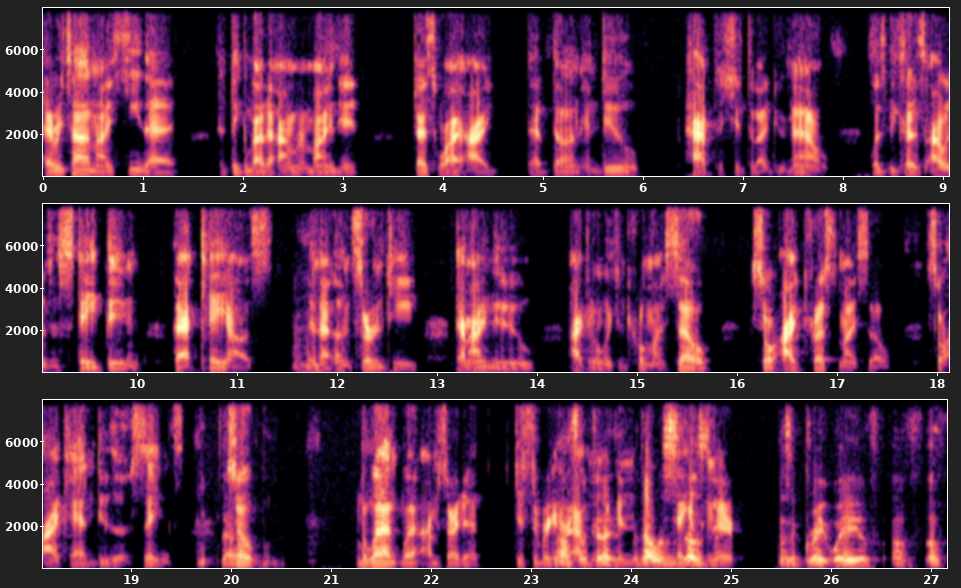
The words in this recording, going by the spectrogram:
Every time I see that and think about it, I'm reminded that's why I have done and do half the shit that I do now was because I was escaping that chaos Mhm. and that uncertainty, and I knew I can only control myself, so I trust myself, so I can do those things. Mm, that- so, but what I'm what I'm sorry to just to bring it no, around, okay. But that was that was there. That was a great way of, of, of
